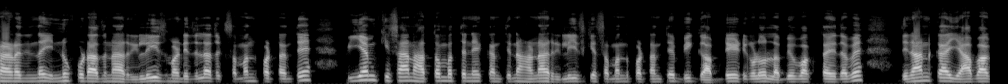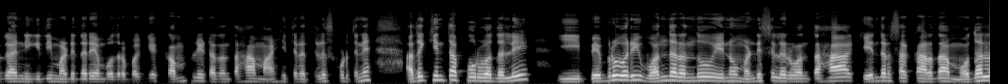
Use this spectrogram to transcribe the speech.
ಕಾರಣದಿಂದ ಇನ್ನೂ ಕೂಡ ಅದನ್ನ ರಿಲೀಸ್ ಮಾಡಿದಿಲ್ಲ ಅದಕ್ಕೆ ಸಂಬಂಧಪಟ್ಟಂತೆ ಪಿಎಂ ಕಿಸಾನ್ ಹತ್ತೊಂಬತ್ತನೇ ಕಂತಿನ ಹಣ ರಿಲೀಸ್ಗೆ ಸಂಬಂಧಪಟ್ಟಂತೆ ಬಿಗ್ ಅಪ್ಡೇಟ್ಗಳು ಲಭ್ಯವಾಗ್ತಾ ಇದ್ದಾವೆ ದಿನಾಂಕ ಯಾವಾಗ ನಿಗದಿ ಮಾಡಿದ್ದಾರೆ ಎಂಬುದರ ಬಗ್ಗೆ ಕಂಪ್ಲೀಟ್ ಆದಂತಹ ಮಾಹಿತಿಯನ್ನು ತಿಳಿಸ್ಕೊಡ್ತೀನಿ. ಅದಕ್ಕಿಂತ ಪೂರ್ವದಲ್ಲಿ ಈ ಫೆಬ್ರವರಿ ಒಂದರಂದು ಏನು ಮಂಡಿಸಲಿರುವಂತಹ ಕೇಂದ್ರ ಸರ್ಕಾರದ ಮೊದಲ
